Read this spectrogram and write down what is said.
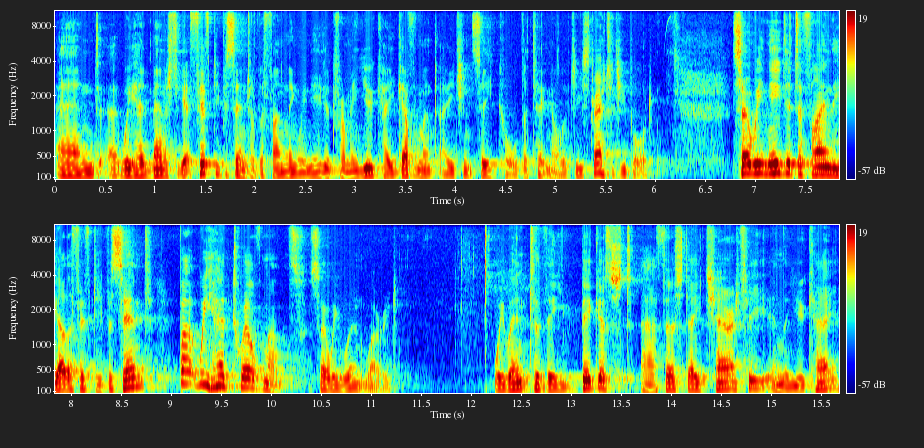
and uh, we had managed to get 50% of the funding we needed from a UK government agency called the Technology Strategy Board. So we needed to find the other 50%, but we had 12 months, so we weren't worried. We went to the biggest uh, first aid charity in the UK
